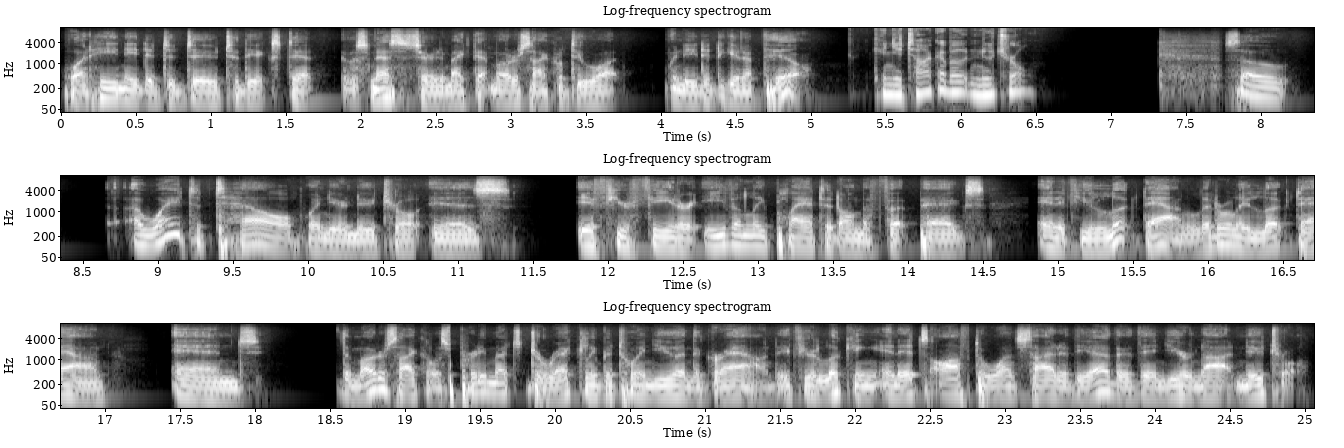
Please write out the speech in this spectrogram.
what he needed to do to the extent it was necessary to make that motorcycle do what we needed to get up the hill. Can you talk about neutral? So, a way to tell when you're neutral is if your feet are evenly planted on the foot pegs. And if you look down, literally look down, and the motorcycle is pretty much directly between you and the ground. If you're looking and it's off to one side or the other, then you're not neutral.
